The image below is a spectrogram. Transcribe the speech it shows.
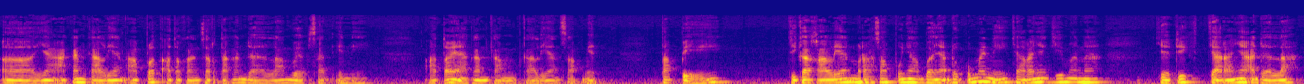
uh, yang akan kalian upload atau kalian sertakan dalam website ini atau yang akan kalian submit. Tapi jika kalian merasa punya banyak dokumen nih caranya gimana? Jadi caranya adalah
